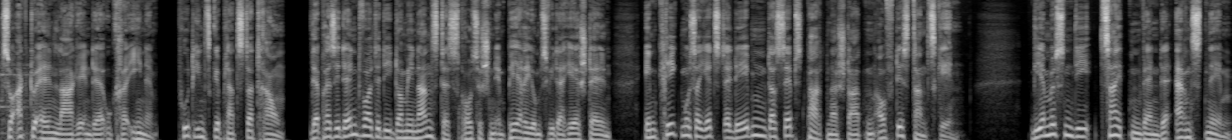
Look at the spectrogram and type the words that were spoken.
Zur aktuellen Lage in der Ukraine. Putins geplatzter Traum. Der Präsident wollte die Dominanz des russischen Imperiums wiederherstellen. Im Krieg muss er jetzt erleben, dass selbst Partnerstaaten auf Distanz gehen. Wir müssen die Zeitenwende ernst nehmen.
